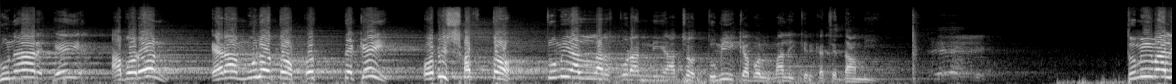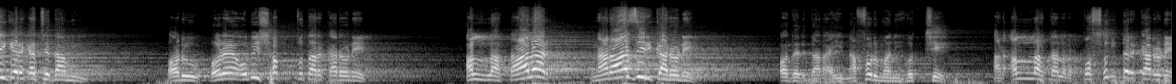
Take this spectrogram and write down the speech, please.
গুনার এই আবরণ, এরা মূলত প্রত্যেকেই অভিশপ্ত। তুমি আল্লাহর কোরআন নিয়ে আছো, তুমি কেবল মালিকের কাছে দামি। তুমি মালিকের কাছে দামি। অরু, ওরে অভিশপ্ততার কারণে আল্লাহ তালার নারাজির কারণে ওদের দ্বারা এই নাফরমানি হচ্ছে, আর আল্লাহ তালার পছন্দের কারণে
